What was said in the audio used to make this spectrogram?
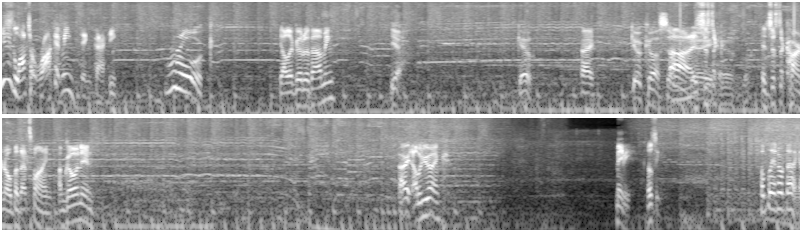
you just launch a rock at me? Dang Packy. Rook. Y'all are good with me? Yeah. Go. Alright. Go, Casa. Ah, it's just a it's just a Carno, but that's fine. I'm going in. Alright, I'll be back. Maybe. We'll see. Hopefully I don't die.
